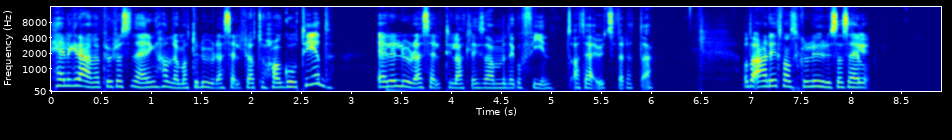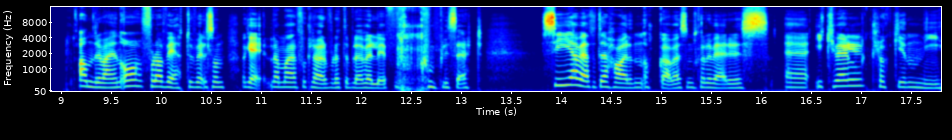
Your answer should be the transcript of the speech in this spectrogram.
Hele greia med prokrastinering handler om at du lurer deg selv til at du har god tid, eller lurer deg selv til at liksom, det går fint at jeg utsetter dette. Og da er det litt vanskelig å lure seg selv andre veien òg, for da vet du vel sånn OK, la meg forklare, for dette ble veldig komplisert. Si jeg vet at jeg har en oppgave som skal leveres eh, i kveld klokken ni.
